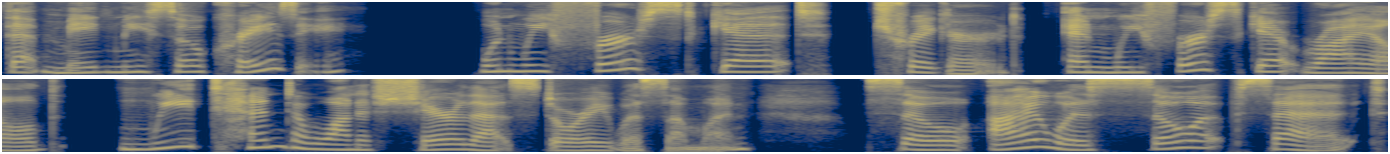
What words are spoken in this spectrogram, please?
that made me so crazy? When we first get triggered and we first get riled, we tend to want to share that story with someone. So I was so upset.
